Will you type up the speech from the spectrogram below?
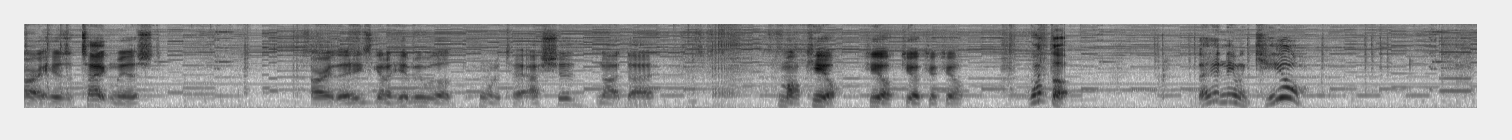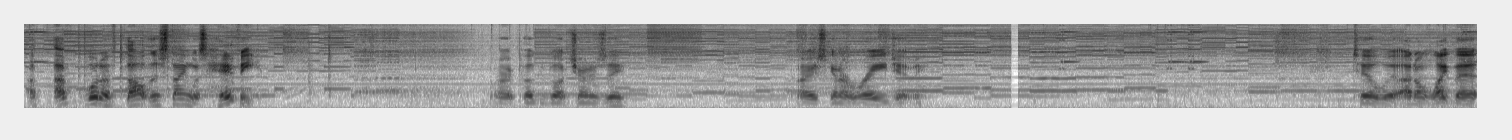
Alright, his attack missed. Alright, he's going to hit me with a horn attack. I should not die. Come on, kill. Kill, kill, kill, kill. What the? That didn't even kill. I, I would have thought this thing was heavy. Alright, Pokeblock Trainer Z. Alright, it's gonna rage at me. Tail whip. I don't like that.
